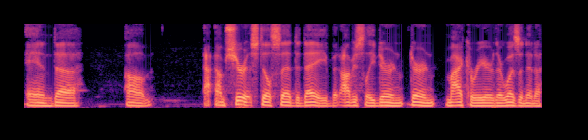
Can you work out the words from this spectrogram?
and uh, um, I, am sure it's still said today. But obviously, during during my career, there wasn't an, a,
